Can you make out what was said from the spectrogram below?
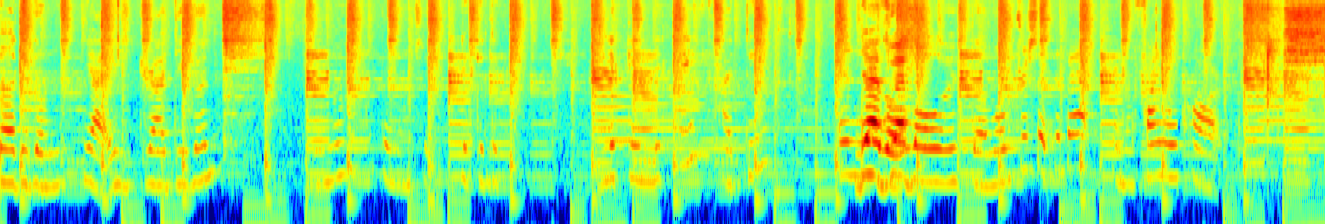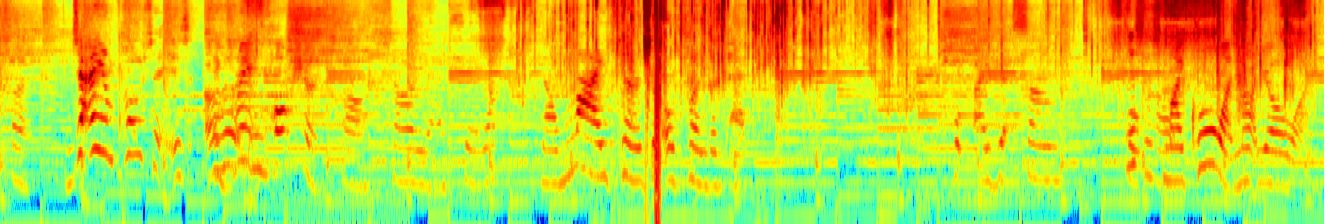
Jardigan. Yeah, it's Dradigon. I know how to pronounce it. Licky, licky. Licky Licky, I think. And Dwebble. the Dwebble with the Moltres at the back. And the final card. Alright. Giant potion is A great potion. Oh, sorry, I said that. Now my turn to open the pack. Hope I get some. This is my cool one, not your one.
